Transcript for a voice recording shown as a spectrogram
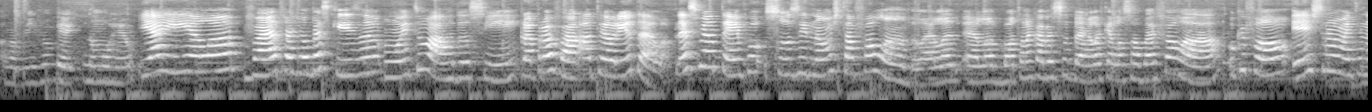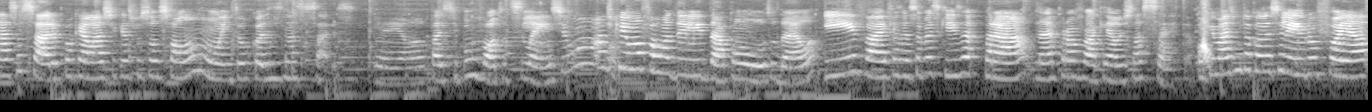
água-viva, que não morreu. E aí ela vai atrás de uma pesquisa muito árdua, assim, pra provar a teoria dela. Nesse meio tempo, Suzy não está falando. Ela, ela bota na cabeça dela que ela só vai falar o que for extremamente necessário, porque ela acha que as pessoas falam muito coisas necessárias. E aí ela faz tipo um voto de silêncio, acho que uma forma de lidar com o luto dela. E vai fazer essa pesquisa pra, né, provar que ela está certa. O que mais me tocou nesse livro foi a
